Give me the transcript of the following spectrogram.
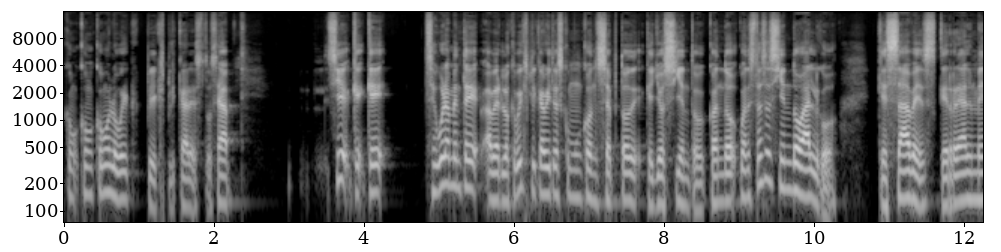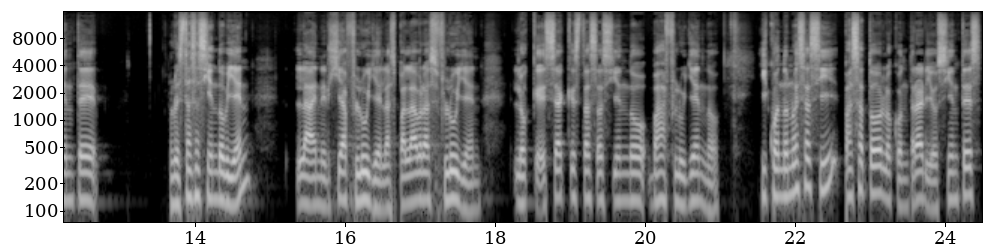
¿cómo, lo voy a explicar esto? O sea, sí, que, seguramente, a ver, lo que voy a explicar ahorita es como un concepto que yo siento. Cuando, cuando estás haciendo algo que sabes que realmente lo estás haciendo bien, la energía fluye, las palabras fluyen, lo que sea que estás haciendo va fluyendo. Y cuando no es así, pasa todo lo contrario. Sientes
